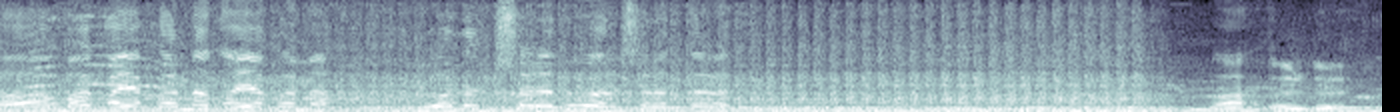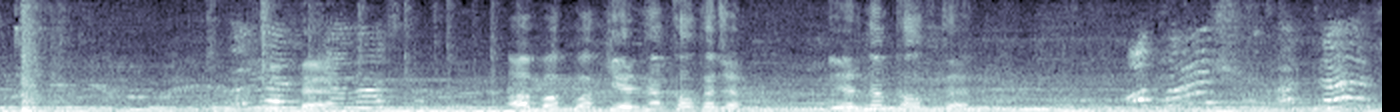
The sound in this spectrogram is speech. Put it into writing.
Aa bak ayaklarına at, ayaklarına. Yuvarlak işareti var, işaretler at. Ah öldü. Süper. Aa bak bak yerinden kalkacak. Yerinden kalktı. Ateş! Ateş!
